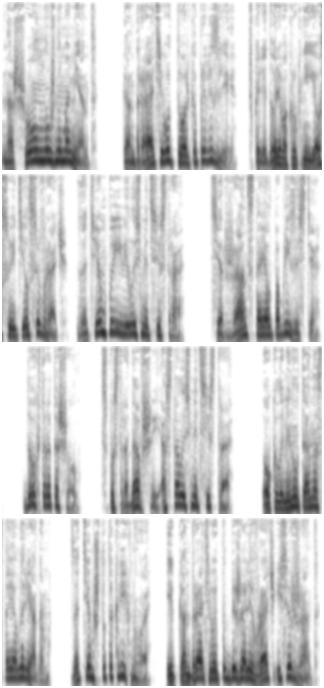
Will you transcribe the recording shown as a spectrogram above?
Нашел нужный момент. Кондратьеву только привезли. В коридоре вокруг нее суетился врач, затем появилась медсестра. Сержант стоял поблизости. Доктор отошел. С пострадавшей осталась медсестра. Около минуты она стояла рядом. Затем что-то крикнула, и к Кондратьевой подбежали врач и сержант.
